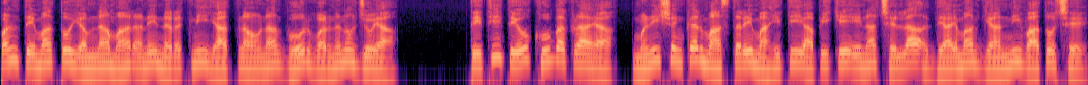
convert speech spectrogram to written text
પણ તેમાં તો યમનામાર અને નરકની યાતનાઓના ઘોર વર્ણનો જોયા. તેથી તેઓ ખૂબ અકળાયા. મણિશંકર માસ્તરે માહિતી આપી કે એના છેલ્લા અધ્યાયમાં જ્ઞાનની વાતો છે.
